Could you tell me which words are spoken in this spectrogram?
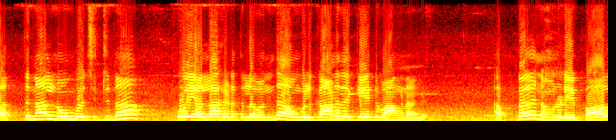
பத்து நாள் நோன்பு வச்சுட்டு தான் போய் அல்லாஹ் இடத்துல வந்து அவங்களுக்கானதை கேட்டு வாங்கினாங்க. அப்போ நம்மளுடைய பாவ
